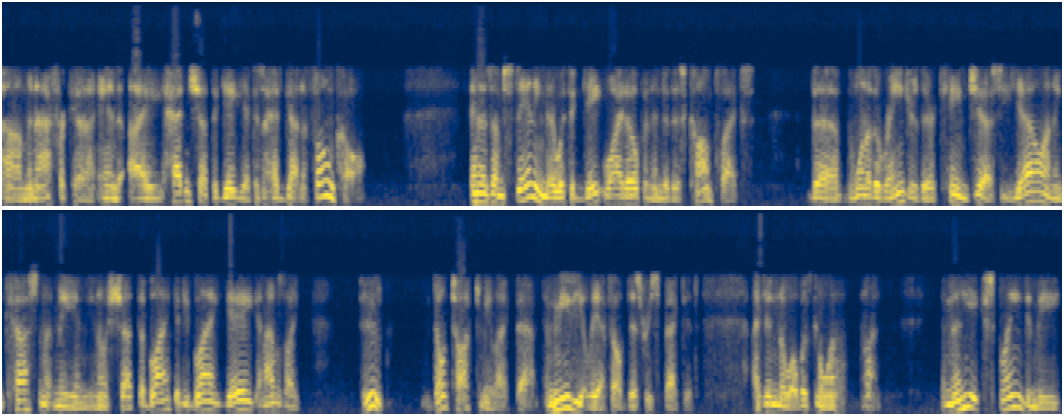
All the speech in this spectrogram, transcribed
um, in Africa and I hadn't shut the gate yet because I had gotten a phone call. And as I'm standing there with the gate wide open into this complex, the one of the rangers there came just yelling and cussing at me and you know shut the blankety blank gate and I was like, dude, don't talk to me like that. Immediately I felt disrespected. I didn't know what was going on. And then he explained to me,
